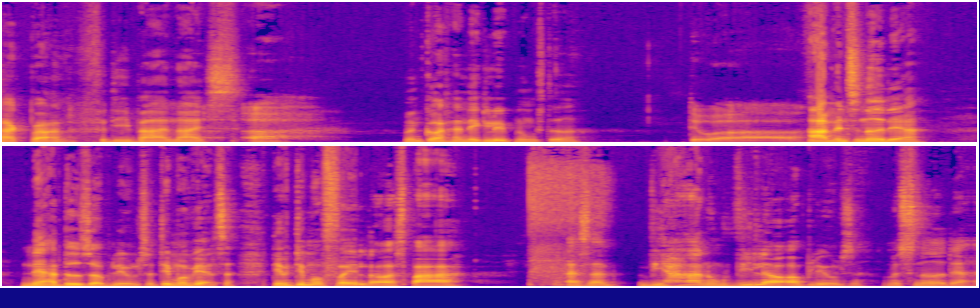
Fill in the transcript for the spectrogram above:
tak børn, fordi I bare er nice. Ah, Men godt, han ikke løb nogen steder. det var... Ah, men sådan noget der. Nær dødsoplevelser, det må vi altså. Det, det må forældre også bare... Altså, vi har nogle vildere oplevelser med sådan noget der.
